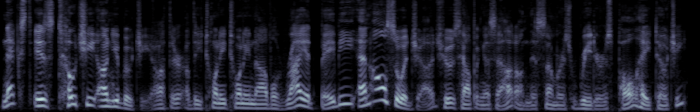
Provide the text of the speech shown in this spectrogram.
Next is Tochi Onyebuchi, author of the 2020 novel Riot Baby, and also a judge who's helping us out on this summer's Readers Poll. Hey, Tochi.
